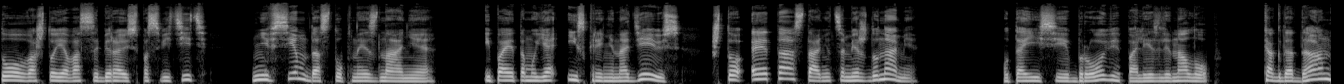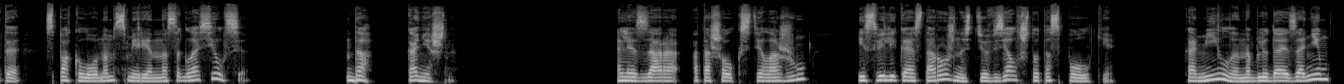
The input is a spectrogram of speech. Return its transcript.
то, во что я вас собираюсь посвятить, не всем доступные знания, и поэтому я искренне надеюсь, что это останется между нами». У Таисии брови полезли на лоб, когда Данте с поклоном смиренно согласился. «Да, конечно». Лезара отошел к стеллажу и с великой осторожностью взял что-то с полки. Камилла, наблюдая за ним,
